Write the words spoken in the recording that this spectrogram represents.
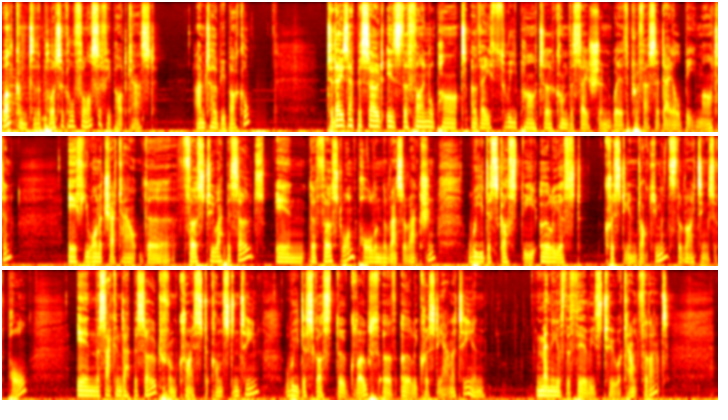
Welcome to the Political Philosophy Podcast. I'm Toby Buckle. Today's episode is the final part of a three parter conversation with Professor Dale B. Martin. If you want to check out the first two episodes, in the first one, Paul and the Resurrection, we discussed the earliest Christian documents, the writings of Paul. In the second episode, From Christ to Constantine, we discussed the growth of early Christianity and many of the theories to account for that.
